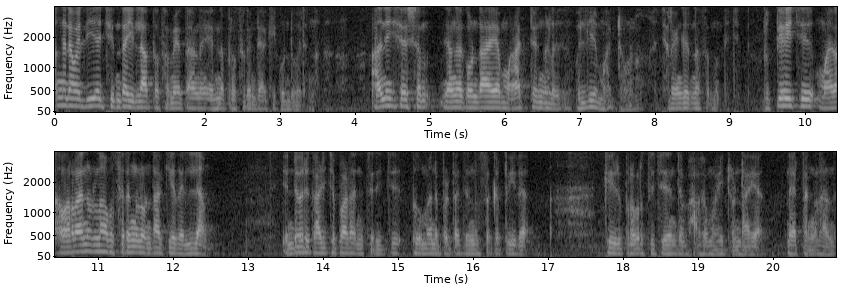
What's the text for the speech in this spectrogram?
അങ്ങനെ വലിയ ചിന്തയില്ലാത്ത സമയത്താണ് എന്നെ പ്രസിഡന്റാക്കി കൊണ്ടുവരുന്നത്. അതിനുശേഷം ഞങ്ങൾക്കുണ്ടായ മാറ്റങ്ങൾ വലിയ മാറ്റമാണ് ചിറയൻകീഴിനെ സംബന്ധിച്ച്. പ്രത്യേകിച്ച് മാറാനുള്ള അവസരങ്ങൾ ഉണ്ടാക്കിയതെല്ലാം എന്റെ ഒരു കാഴ്ചപ്പാടനുസരിച്ച് ബഹുമാനപ്പെട്ട ജനറൽ സെക്രട്ടറിയുടെ കീഴ് പ്രവർത്തിച്ചതിന്റെ ഭാഗമായിട്ടുണ്ടായ നേട്ടങ്ങളാണ്.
